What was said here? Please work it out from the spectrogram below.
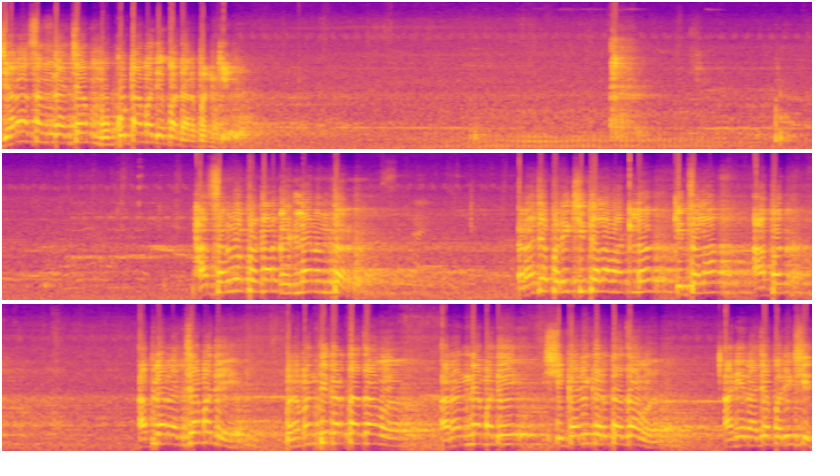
जरासंघाच्या मुकुटामध्ये पदार्पण केलं. हा सर्व प्रकार घडल्यानंतर राजा परीक्षिताला वाटलं की चला आपण आपल्या राज्यामध्ये भ्रमंती करता जावं अरण्यामध्ये शिकारी करता जावं आणि राजा परीक्षित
